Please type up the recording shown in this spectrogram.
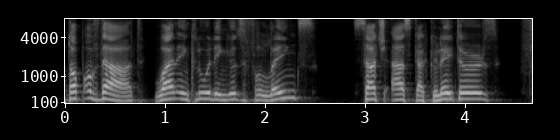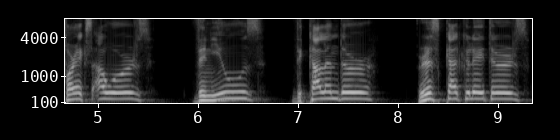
top of that, while including useful links such as calculators, forex hours, the news, the calendar, risk calculators,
